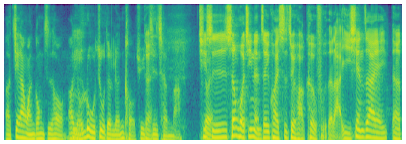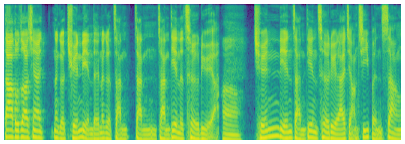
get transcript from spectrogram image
呃建案完工之后，然后有入住的人口去支撑嘛。其实生活机能这一块是最好克服的啦。以现在呃大家都知道，现在那个全联的那个展展展店的策略啊，啊，全联展店策略来讲，基本上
